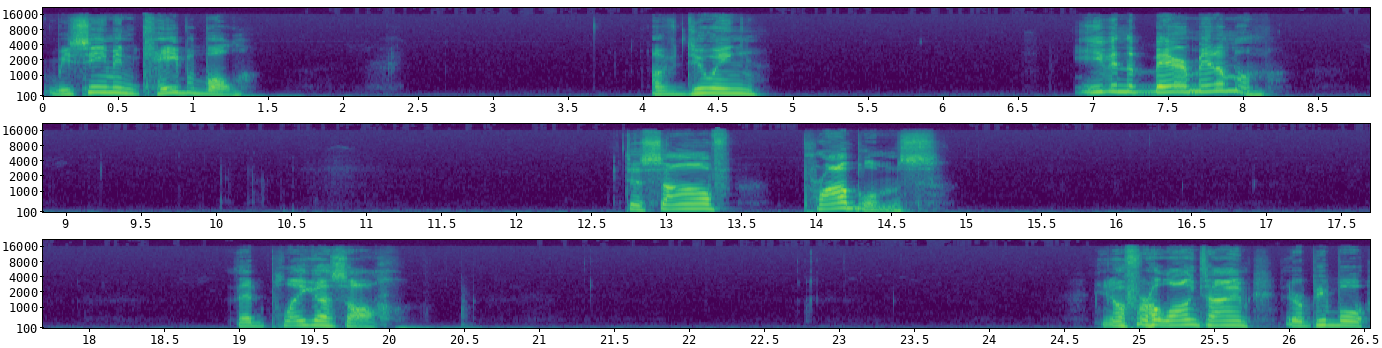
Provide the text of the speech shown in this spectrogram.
we seem incapable of doing even the bare minimum to solve problems that plague us all. You know, for a long time, there were people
